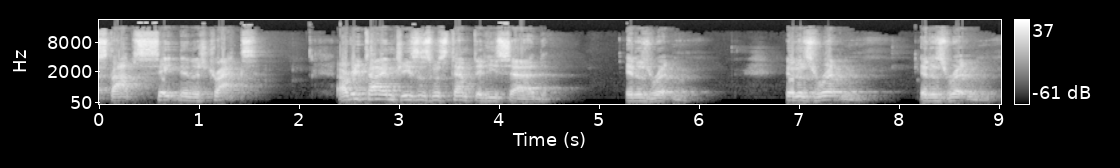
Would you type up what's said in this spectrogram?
stopped Satan in his tracks? Every time Jesus was tempted, he said, It is written. It is written. It is written.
